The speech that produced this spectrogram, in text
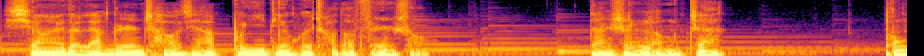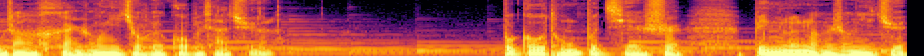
相爱的两个人吵架不一定会吵到分手，但是冷战，通常很容易就会过不下去了。不沟通不解释，冰冷冷扔一句：“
